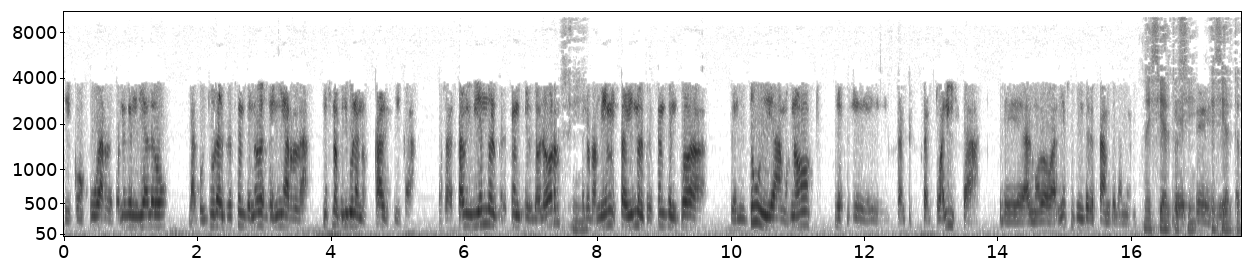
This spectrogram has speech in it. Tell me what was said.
de conjugar, de poner en diálogo la cultura del presente, no desdeñarla. Es una película nostálgica. O sea, está viviendo el presente, el dolor, Sí. pero también está viviendo el presente en toda plenitud, digamos, ¿no? Es, eh, se actualiza de Almodóvar y eso es interesante también. Es cierto, sí, Este, es cierto.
